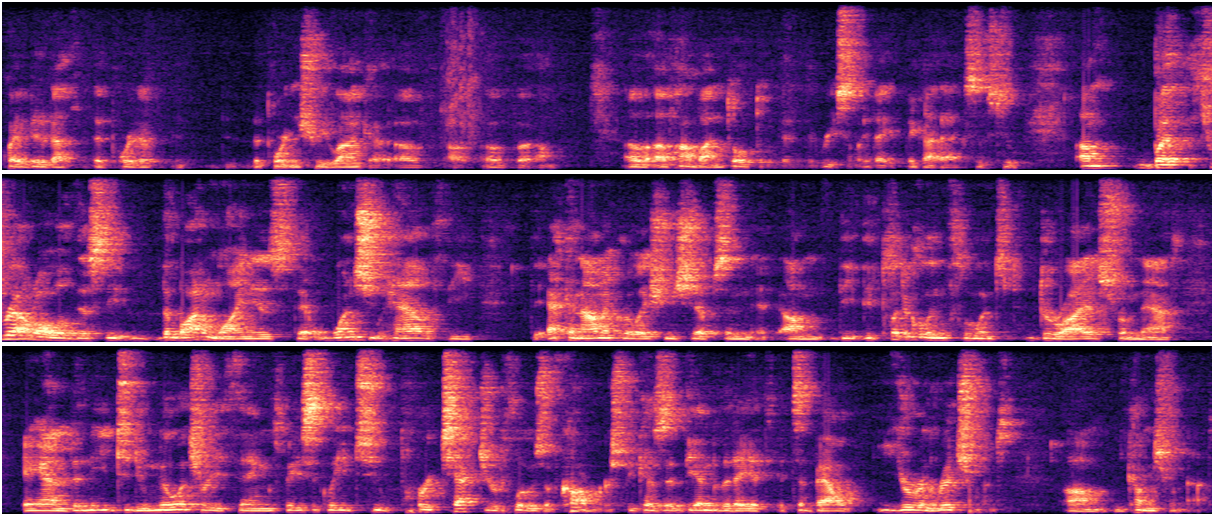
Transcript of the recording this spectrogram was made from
quite a bit about the port of the port in Sri Lanka of of, of um, of, of that recently they, they got access to. Um, but throughout all of this, the, the bottom line is that once you have the, the economic relationships and um, the, the political influence derives from that, and the need to do military things basically to protect your flows of commerce because at the end of the day it, it's about your enrichment um, comes from that.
